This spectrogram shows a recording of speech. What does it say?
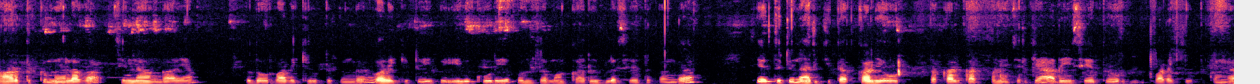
காரத்துக்கு மிளகாய் சின்ன வெங்காயம். இதை ஒரு வதக்கி விட்டுக்கோங்க. வதக்கிட்டு இப்போ இது கூடயே கொஞ்சமாக கருவேப்பிலை சேர்த்துக்கோங்க. சேர்த்துட்டு நறுக்கி தக்காளி ஒரு தக்காளி கட் பண்ணி வச்சுருக்கேன். அதையும் சேர்த்து ஒரு வதக்கி விட்டுக்கோங்க.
